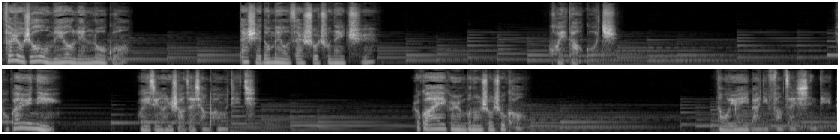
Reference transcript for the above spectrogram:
分手之后，我们也有联络过，但谁都没有再说出那句“回到过去”。有关于你，我已经很少再向朋友提起。如果爱一个人不能说出口，那我愿意把你放在心底里。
